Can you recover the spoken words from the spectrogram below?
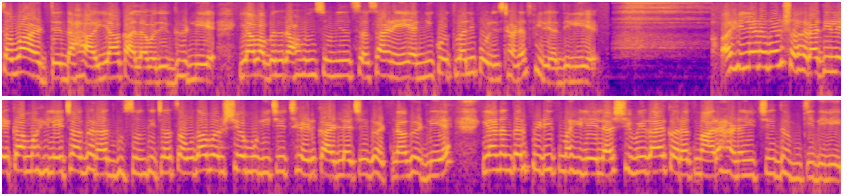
सव्वा आठ ते दहा या कालावधीत घडली आहे याबाबत राहुल सुनील ससाणे यांनी कोतवाली पोलीस ठाण्यात फिर्याद दिली आहे अहिल्यानगर शहरातील एका महिलेच्या घरात घुसून तिच्या चौदा वर्षीय मुलीची छेड काढल्याची घटना घडली आहे. यानंतर पीडित महिलेला शिवीगाळ करत मारहाणीची धमकी दिली.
